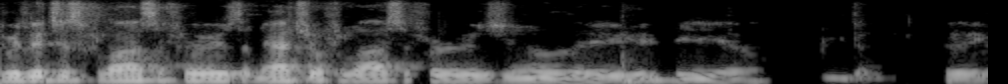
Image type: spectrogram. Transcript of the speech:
religious philosophers, the natural philosophers, you know, the the, uh, the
